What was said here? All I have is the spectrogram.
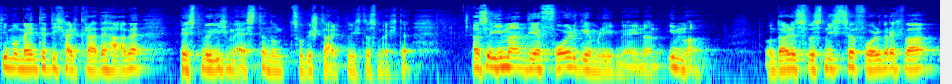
die Momente, die ich halt gerade habe, bestmöglich meistern und so gestalten, wie ich das möchte. Also immer an die Erfolge im Leben erinnern, immer. Und alles, was nicht so erfolgreich war,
